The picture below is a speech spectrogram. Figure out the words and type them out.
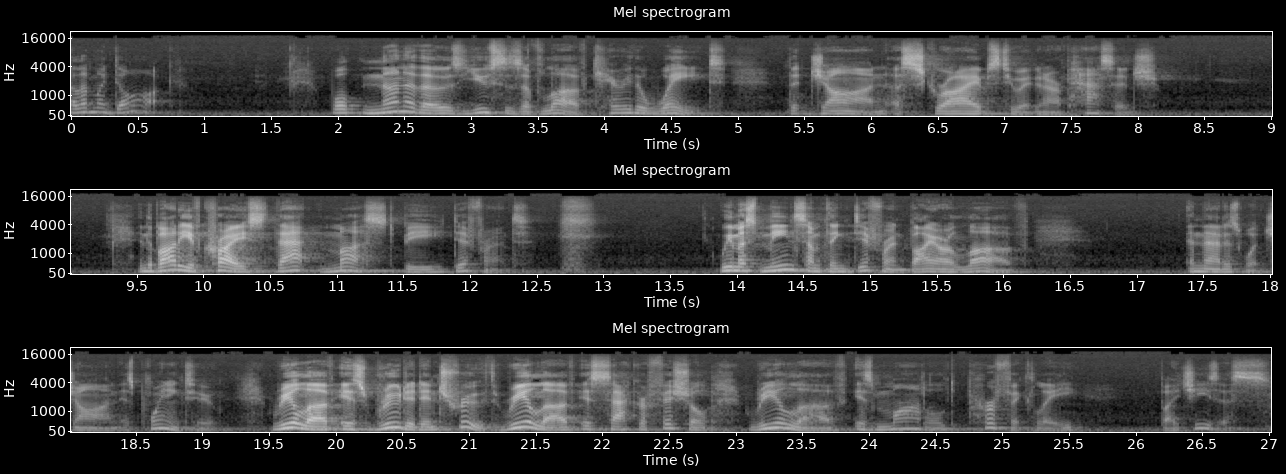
I love my dog. Well, none of those uses of love carry the weight that John ascribes to it in our passage. In the body of Christ, that must be different. We must mean something different by our love, and that is what John is pointing to. Real love is rooted in truth, real love is sacrificial, real love is modeled perfectly by Jesus.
